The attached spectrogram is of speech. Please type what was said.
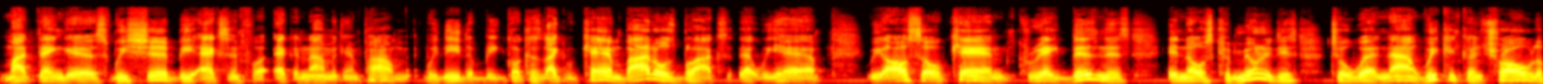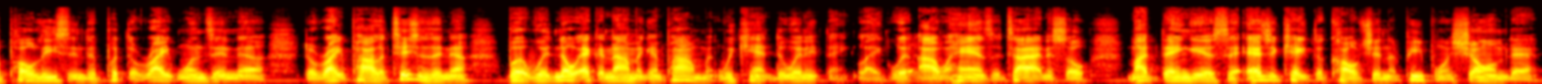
My thing is, we should be asking for economic empowerment. We need to be going because, like, we can buy those blocks that we have. We also can create business in those communities to where now we can control the police and to put the right ones in there, the right politicians in there. But with no economic empowerment, we can't do anything. Like, with our hands are tied. And so, my thing is to educate the culture and the people and show them that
